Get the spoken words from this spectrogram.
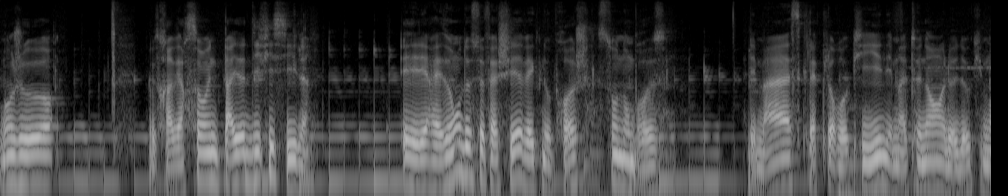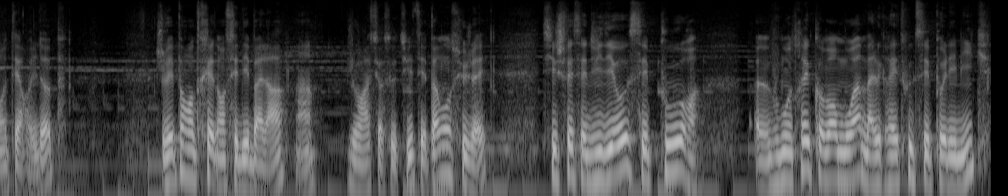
Bonjour. Nous traversons une période difficile. Et les raisons de se fâcher avec nos proches sont nombreuses. Les masques, la chloroquine et maintenant le documentaire Hold Je ne vais pas entrer dans ces débats-là, hein, je vous rassure tout de suite, c'est pas mon sujet. Si je fais cette vidéo, c'est pour euh, vous montrer comment moi, malgré toutes ces polémiques,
